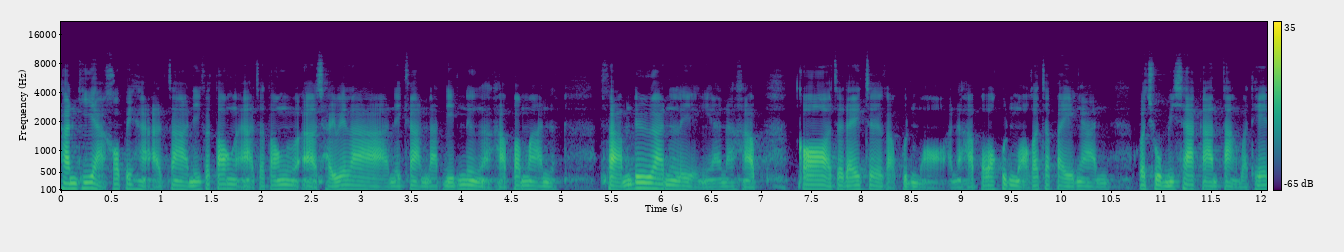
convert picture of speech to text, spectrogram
ท่านที่อยากเข้าไปหาอาจารย์นี่ก็ต้องอาจจะต้องอใช้เวลาในการนัดนิดนึงครับประมาณ 3 เดือนอะไรอย่างเงี้ยนะครับ ก็จะได้เจอกับคุณหมอนะครับ เพราะว่าคุณหมอก็จะไปงานประชุมวิชาการต่างประเทศ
